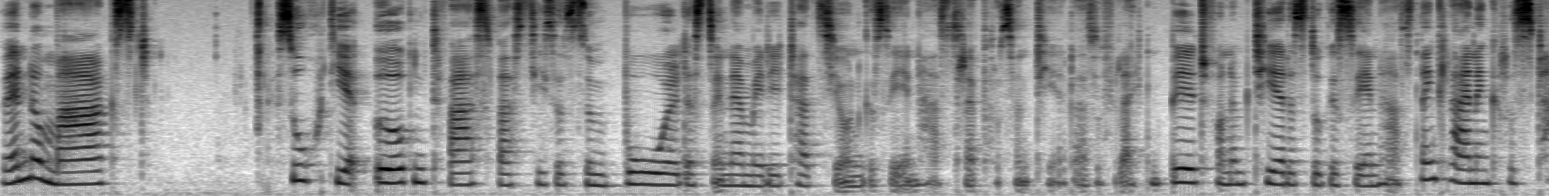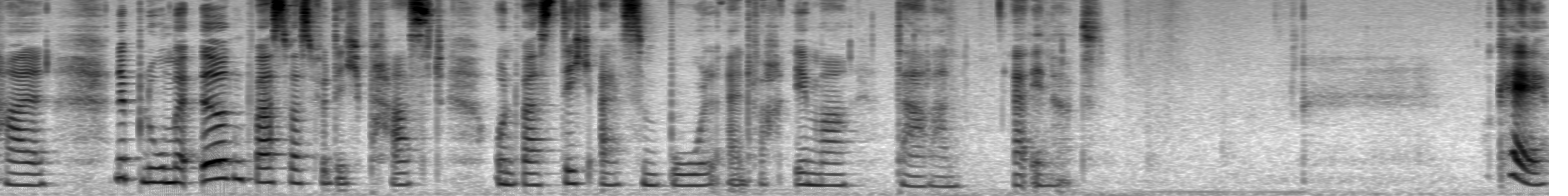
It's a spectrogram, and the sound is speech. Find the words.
Wenn du magst, Such dir irgendwas, was dieses Symbol, das du in der Meditation gesehen hast, repräsentiert. Also vielleicht ein Bild von einem Tier, das du gesehen hast, einen kleinen Kristall, eine Blume, irgendwas, was für dich passt und was dich als Symbol einfach immer daran erinnert. Okay,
